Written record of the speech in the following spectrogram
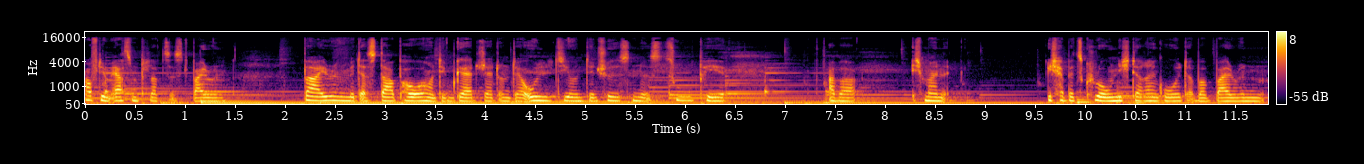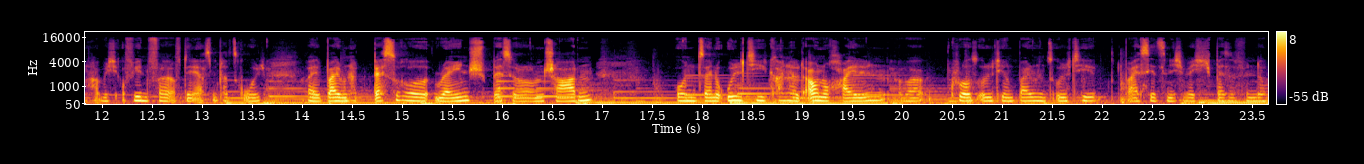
Auf dem ersten Platz ist Byron. Byron mit der Star Power und dem Gadget und der Ulti und den Schüssen ist zu OP. Aber ich meine, ich habe jetzt Crow nicht da reingeholt, aber Byron habe ich auf jeden Fall auf den ersten Platz geholt, weil Byron hat bessere Range, besseren Schaden und seine Ulti kann halt auch noch heilen, aber Crows Ulti und Byrons Ulti weiß jetzt nicht, welche ich besser finde.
